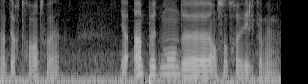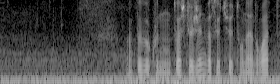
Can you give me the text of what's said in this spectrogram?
20h30, ouais. Il y a un peu de monde euh, en centre-ville quand même. Un peu beaucoup de monde. Toi, je te gêne parce que tu veux tourner à droite.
